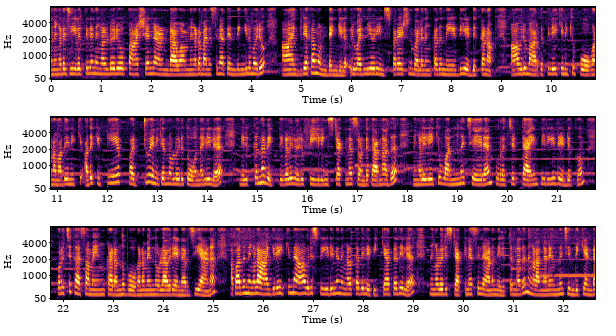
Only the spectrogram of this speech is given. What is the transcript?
നിങ്ങളുടെ ജീവിതത്തിൽ നിങ്ങളുടെ ഒരു പാഷൻ ഉണ്ടാവാം. നിങ്ങളുടെ മനസ്സിനകത്ത് എന്തെങ്കിലും ഒരു ആഗ്രഹമുണ്ടെങ്കിൽ ഒരു വലിയൊരു ഇൻസ്പിറേഷൻ പോലെ നിങ്ങൾക്കത് നേടിയെടുക്കണം. ആ ഒരു മാർഗത്തിലേക്ക് എനിക്ക് പോകണം. അതെനിക്ക് അത് കിട്ടിയേ പറ്റൂ എനിക്കെന്നുള്ളൊരു തോന്നലിൽ നിൽക്കുന്ന വ്യക്തികളിൽ ഒരു ഫീലിംഗ് സ്റ്റക്നെസ് ഉണ്ട്. കാരണം അത് നിങ്ങളിലേക്ക് വന്ന് ചേരാൻ കുറച്ച് ടൈം പീരീഡ് എടുക്കും. കുറച്ച് സമയം കടന്നു പോകണമെന്നുള്ള ഒരു എനർജിയാണ്. അപ്പോൾ അത് നിങ്ങൾ ആഗ്രഹിക്കുന്ന ആ ഒരു സ്പീഡിന് നിങ്ങൾക്കത് ലഭിക്കാത്തതിൽ നിങ്ങളൊരു സ്റ്റക്നെസ്സിലാണ് നിൽക്കുന്നത്. നിങ്ങൾ അങ്ങനെ ഒന്നും ചിന്തിക്കേണ്ട.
